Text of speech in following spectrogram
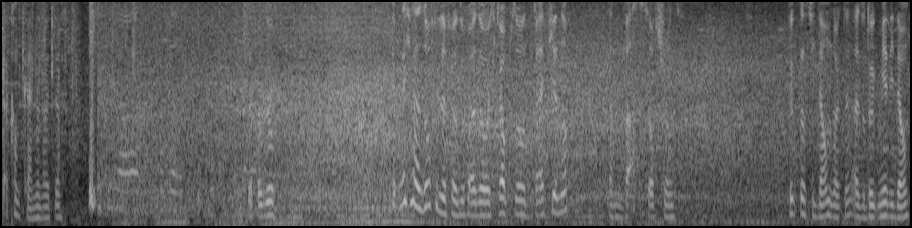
Da kommt keine, Leute. Nächster Versuch. Es gibt nicht mehr so viele Versuche, also ich glaube so drei, vier noch. Dann war es auch schon. Drückt uns die Daumen, Leute. Also drückt mir die Daumen.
